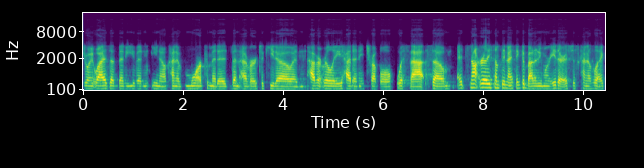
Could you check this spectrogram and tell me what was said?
joint wise, I've been even, you know, kind of more committed than ever to keto and haven't really had any trouble with that. So it's not really something I think about anymore either. It's just kind of like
